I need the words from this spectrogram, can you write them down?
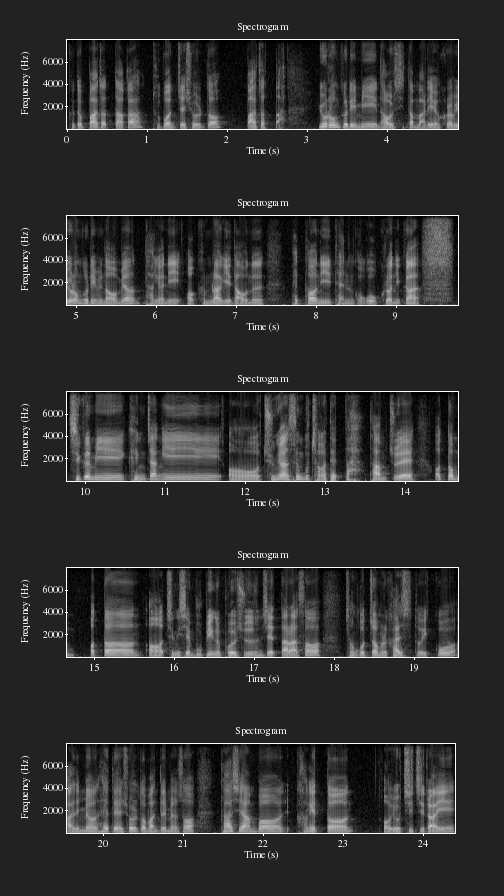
그다음 빠졌다가 두 번째 숄더 빠졌다. 요런 그림이 나올 수 있단 말이에요. 그럼 요런 그림이 나오면 당연히 어, 급락이 나오는 패턴이 되는 거고 그러니까 지금이 굉장히 어, 중요한 승부처가 됐다. 다음 주에 어떤 어떤 어, 증시의 무빙을 보여주는지에 따라서 전고점을 갈 수도 있고 아니면 헤드앤숄더 만들면서 다시 한번 강했던 어, 요 지지 라인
